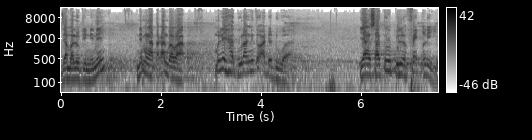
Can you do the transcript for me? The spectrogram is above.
Jamaluddin ini ini mengatakan bahwa melihat bulan itu ada dua. Yang satu bil fi'li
